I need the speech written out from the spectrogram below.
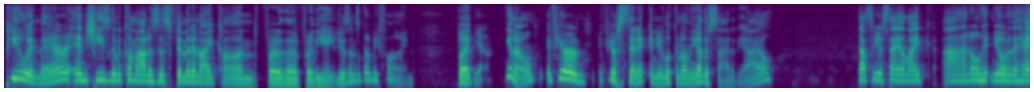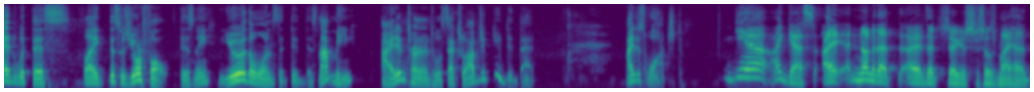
Pugh in there, and she's gonna come out as this feminine icon for the for the ages, and it's gonna be fine. But Yeah. you know, if you're if you're a cynic and you're looking on the other side of the aisle, that's what you're saying. Like, ah, don't hit me over the head with this. Like, this was your fault, Disney. You're the ones that did this, not me. I didn't turn her into a sexual object. You did that. I just watched. Yeah, I guess I none of that. Uh, that just shows my head.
